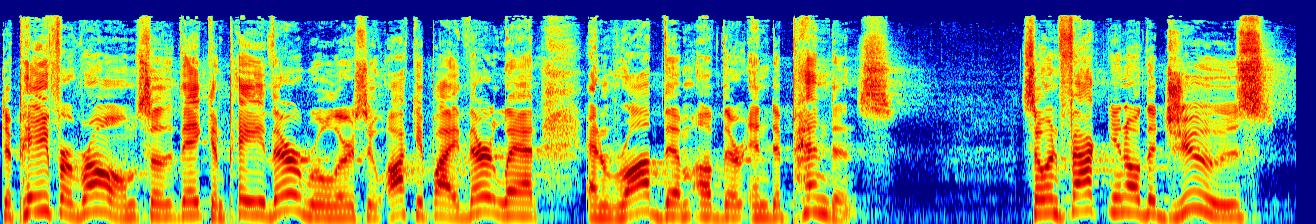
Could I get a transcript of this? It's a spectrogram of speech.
to pay for Rome so that they can pay their rulers who occupy their land and rob them of their independence. So, in fact, you know, the Jews,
